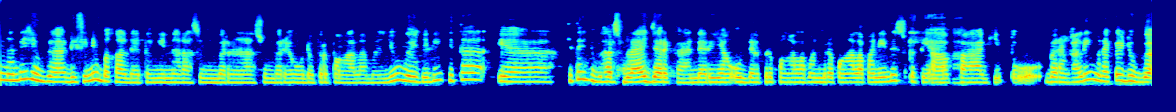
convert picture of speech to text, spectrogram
nanti juga di sini bakal datengin narasumber-narasumber yang udah berpengalaman juga jadi kita ya kita juga harus belajar kan dari yang udah berpengalaman berpengalaman itu seperti Iya. apa gitu barangkali mereka juga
